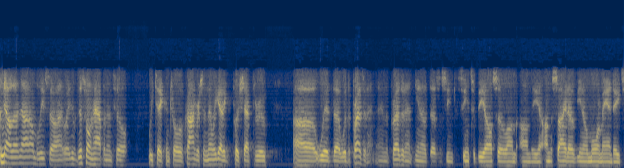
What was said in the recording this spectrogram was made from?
No, no, I don't believe so. This won't happen until we take control of Congress, and then we got to push that through uh, with uh, with the president, and the president, you know, doesn't seem seem to be also on on the on the side of you know more mandates,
